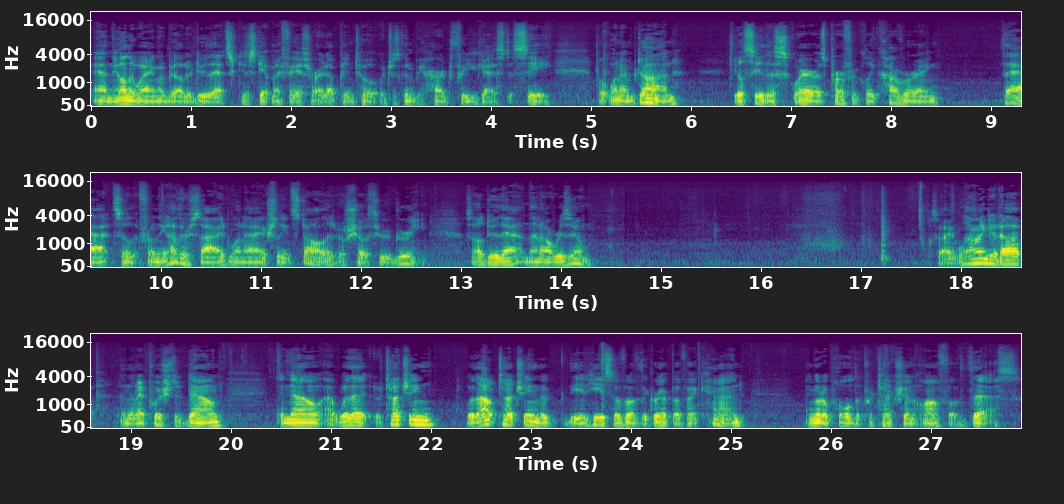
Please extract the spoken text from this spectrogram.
And the only way I'm going to be able to do that is just get my face right up into it, which is going to be hard for you guys to see. But when I'm done, you'll see this square is perfectly covering that so that from the other side, when I actually install it, it'll show through green. So I'll do that and then I'll resume. So I lined it up and then I pushed it down. And now uh, without touching, without touching the, the adhesive of the grip if I can, I'm going to pull the protection off of this.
